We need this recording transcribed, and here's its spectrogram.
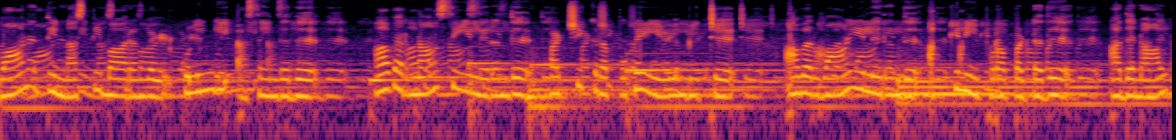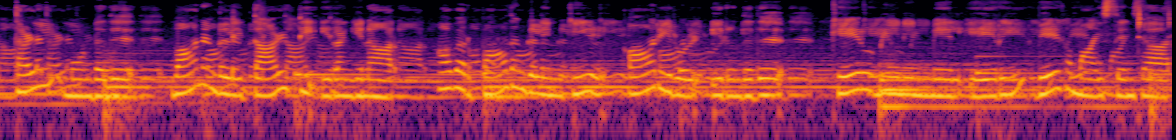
வானத்தின் அஸ்திபாரங்கள் குலுங்கி அசைந்தது. அவர் நாசியிலிருந்து பட்சிக்கிற புகை எழும்பிற்று. அவர் வாயிலிருந்து அக்கினி புறப்பட்டது. அதனால் தழல் மூண்டது. வானங்களை தாழ்த்தி இறங்கினார். அவர் பாதங்களின் கீழ் காரிருள் இருந்தது. கேருபீனின் மேல் ஏறி வேகமாய் சென்றார்.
